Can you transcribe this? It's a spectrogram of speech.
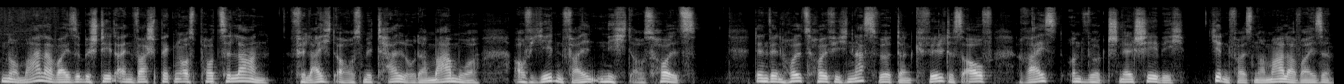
Normalerweise besteht ein Waschbecken aus Porzellan, vielleicht auch aus Metall oder Marmor, auf jeden Fall nicht aus Holz. Denn wenn Holz häufig nass wird, dann quillt es auf, reißt und wirkt schnell schäbig, jedenfalls normalerweise.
